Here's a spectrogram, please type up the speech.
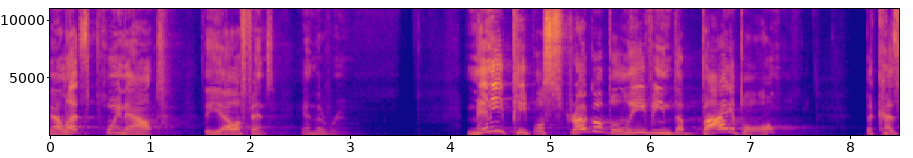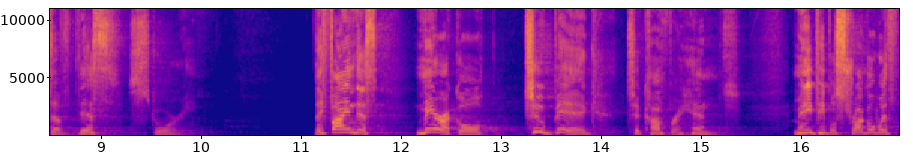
Now, let's point out the elephant in the room. Many people struggle believing the Bible because of this story. They find this miracle too big to comprehend. Many people struggle with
